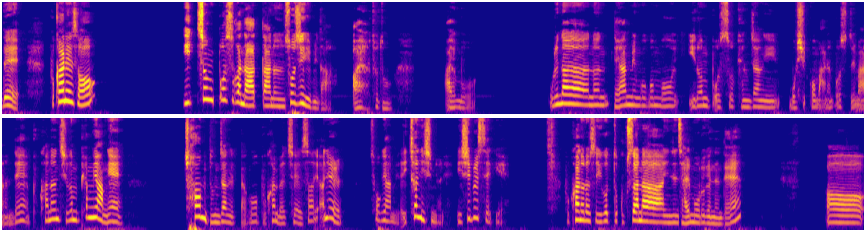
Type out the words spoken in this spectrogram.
네, 북한에서 2층 버스가 나왔다는 소식입니다. 아유, 저도, 아유, 뭐, 우리나라는 대한민국은 뭐 이런 보스 굉장히 멋있고 많은 보스들이 많은데 북한은 지금 평양에 처음 등장했다고 북한 매체에서 연일 소개합니다. 2020년에 21세기에 북한으로서 이것도 국산화인지는 잘 모르겠는데 어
